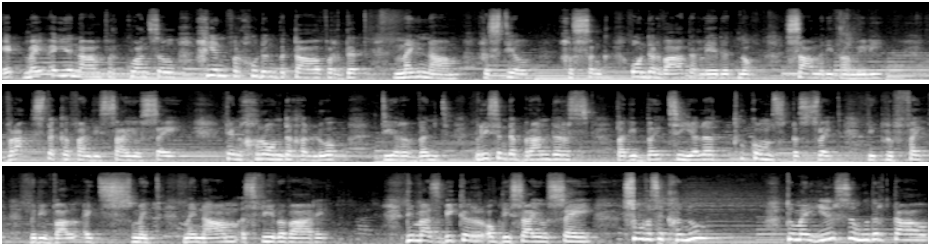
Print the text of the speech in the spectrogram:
het my eie naam verkwansel. Geen vergoeding betaal vir dit. My naam gesteel gesink. Onder water lê dit nog saam met die familie. Wrakstukke van die sayo sê ten gronde geloop deur 'n wind. Briesende branders wat die buit se hele toekoms besluit. Die profeet by die wal uitsmyt. My naam is februarie die masbiker op die sayo sê so was ek genoem toe my heerse moedertaal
